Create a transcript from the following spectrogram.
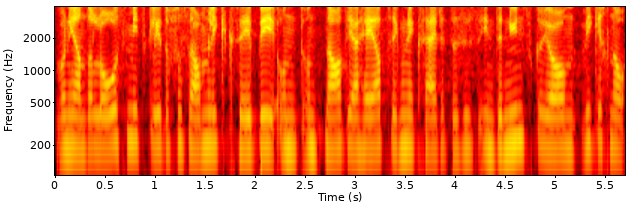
als ich an der Los-Mitgliederversammlung gesehen bin und, und Nadia Herz irgendwie gesagt hat, dass es in den 90er Jahren wirklich noch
